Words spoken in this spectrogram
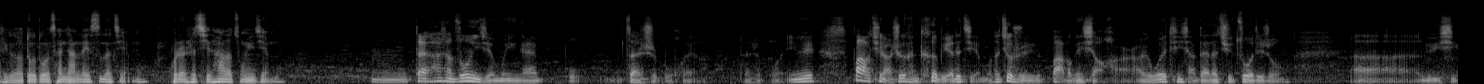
这个多多参加类似的节目，或者是其他的综艺节目？嗯，带他上综艺节目应该不，暂时不会了，暂时不会，因为《爸爸去哪儿》是个很特别的节目，它就是一个爸爸跟小孩儿，而且我也挺想带他去做这种，呃，旅行，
